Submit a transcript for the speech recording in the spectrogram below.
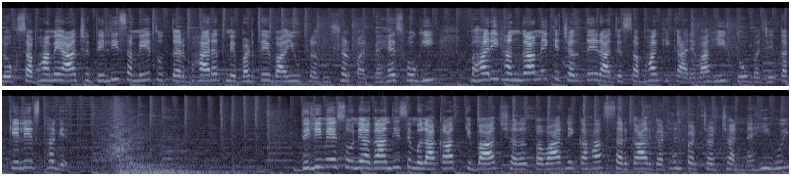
लोकसभा में आज दिल्ली समेत उत्तर भारत में बढ़ते वायु प्रदूषण पर बहस होगी। भारी हंगामे के चलते राज्यसभा की कार्यवाही दो बजे तक के लिए स्थगित। दिल्ली में सोनिया गांधी से मुलाकात के बाद शरद पवार ने कहा, सरकार गठन पर चर्चा नहीं हुई,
